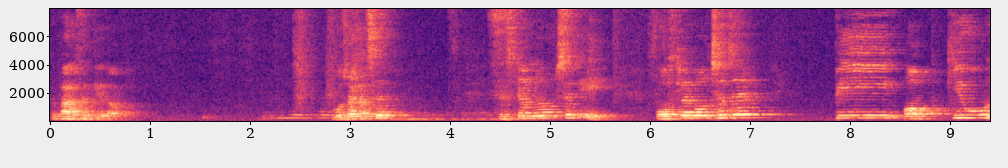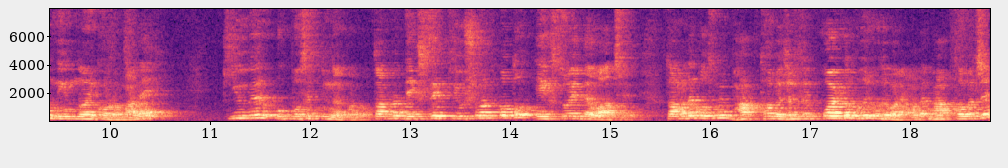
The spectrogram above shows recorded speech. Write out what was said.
তো ফাঁকা সেট দিয়ে দাও। বোঝা গেছে? সিস্টেমটা হচ্ছে কি? প্রশ্নে বলছে যে পি অফ কিউ নির্ণয় করো মানে কিউ এর উপসেট নির্ণয় করো। তো আমরা দেখছি যে কিউ সমান কত? এক্স ওয়াই দেওয়া আছে। তো আমাদের প্রথমে ভাবতে হবে যে কয়টা উপসেট হতে পারে? আমাদের ভাবতে হবে যে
